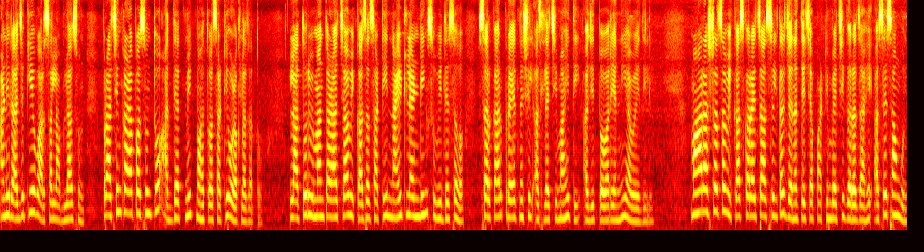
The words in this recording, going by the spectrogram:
आणि राजकीय वारसा लाभला असून प्राचीन काळापासून तो आध्यात्मिक महत्त्वासाठी ओळखला जातो. लातूर विमानतळाच्या विकासासाठी नाईट लँडिंग सुविधेसह सरकार प्रयत्नशील असल्याची माहिती अजित पवार यांनी यावेळी दिली. महाराष्ट्राचा विकास करायचा असेल तर जनतेच्या पाठिंब्याची गरज आहे असे सांगून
